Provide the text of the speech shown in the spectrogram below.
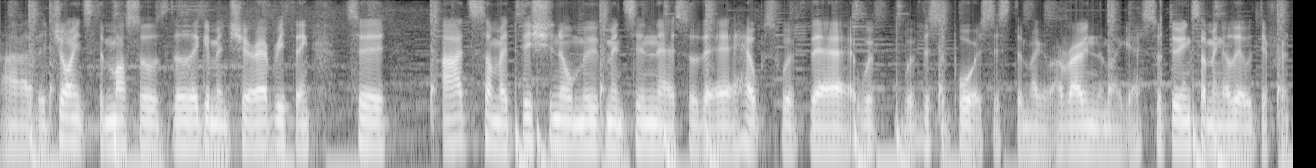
uh, the joints, the muscles, the ligamentature, everything to add some additional movements in there so that it helps with their with with the support system around them, I guess. So doing something a little different.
